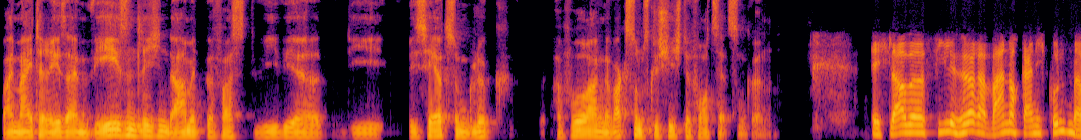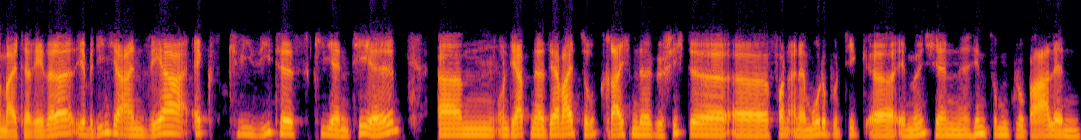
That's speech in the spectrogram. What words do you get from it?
bei MyTheresa im Wesentlichen damit befasst, wie wir die bisher zum Glück hervorragende Wachstumsgeschichte fortsetzen können. Ich glaube, viele Hörer waren noch gar nicht Kunden bei MyTheresa. Ihr bedient ja ein sehr exquisites Klientel. Ähm, und ihr habt eine sehr weit zurückreichende Geschichte äh, von einer Modeboutique äh, in München hin zum globalen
